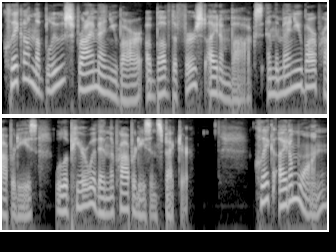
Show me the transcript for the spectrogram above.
click on the blue Spry menu bar above the first item box and the menu bar properties will appear within the Properties Inspector. Click Item 1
